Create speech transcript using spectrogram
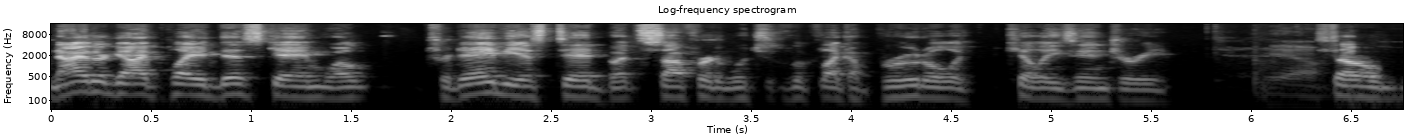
Neither guy played this game. Well, Tre'Davious did, but suffered, which looked like a brutal Achilles injury. Yeah. So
